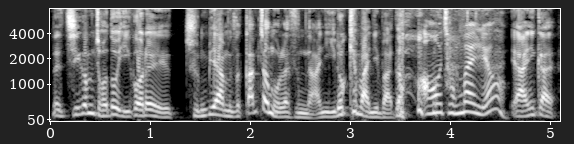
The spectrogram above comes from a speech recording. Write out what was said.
근데 지금 저도 이거를 준비하면서 깜짝 놀랐습니다. 아니 이렇게 많이 받아? 어, 정말요? 야, 아니 그러니까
